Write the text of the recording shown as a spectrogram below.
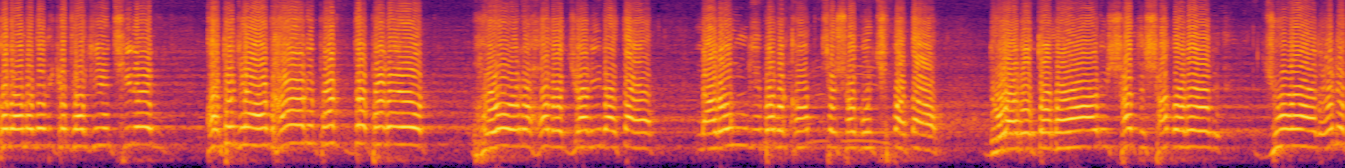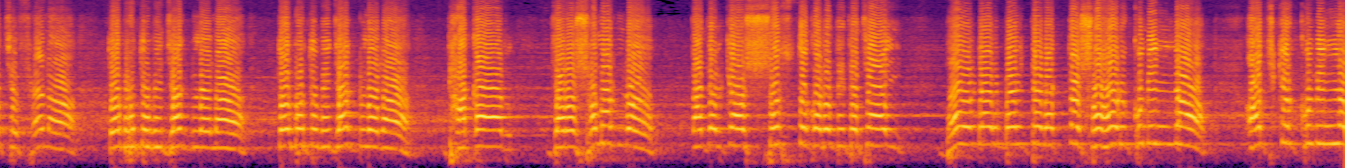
করে আমাদেরকে জাগিয়েছিলেন, কত যে আধার পর্দা পরে ভোর হলো জানি না তাপ, নারঙ্গি বলে কাঁপছে সবুজ পাতা দুয়ারে তোমার সাত সাগরের জোয়ার এনেছে ফেনা। তবু তুমি জাগলে না, তবু তুমি জাগলে না। ঢাকার যারা সমন্বয় তাদেরকে আশ্বস্ত করে দিতে চাই। বর্ডার বেল্টের একটা শহর কুমিল্লা। আজকে কুমিল্লা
